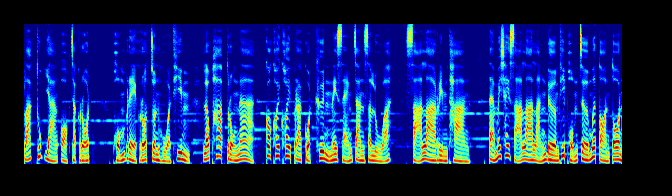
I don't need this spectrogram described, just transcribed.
ปลั๊กทุกอย่างออกจากรถ ผมเบรกรถจนหัวทิ่ม แล้วภาพตรงหน้าก็ค่อยๆ ปรากฏขึ้นในแสงจันทร์สลัวศาลาริมทาง แต่ไม่ใช่ศาลาหลังเดิมที่ผมเจอเมื่อตอนต้น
